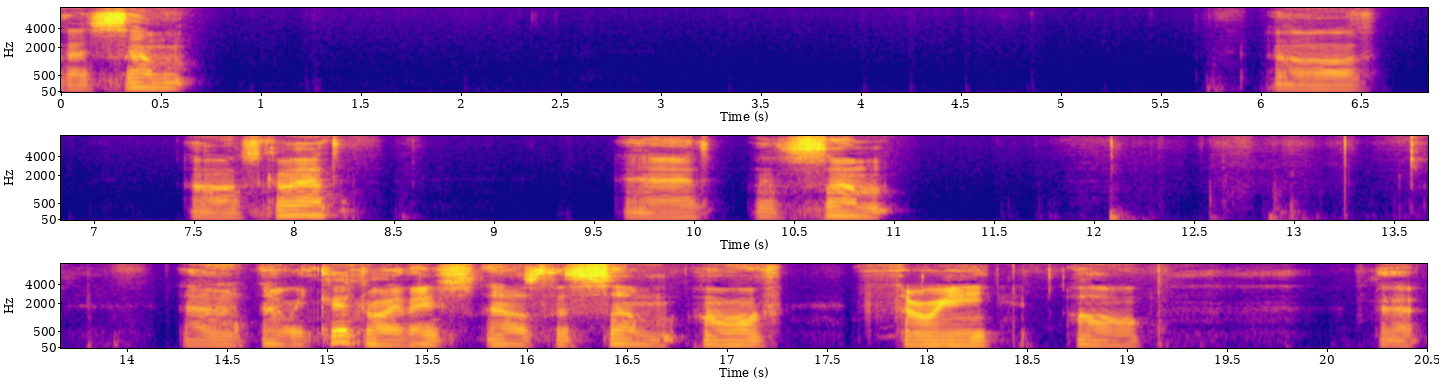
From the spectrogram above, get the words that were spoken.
the sum of r squared and the sum uh, now we could write this as the sum of 3r but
